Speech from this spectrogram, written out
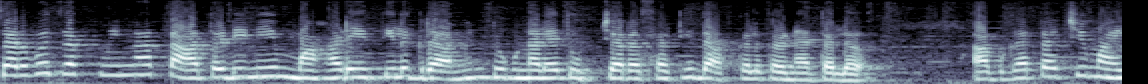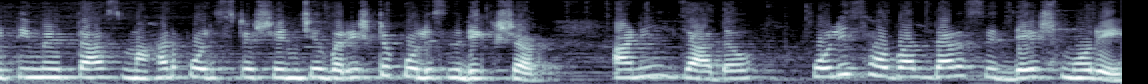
सर्व जखमींना तातडीने महाड येथील ग्रामीण रुग्णालयात उपचारासाठी दाखल करण्यात आलं. अपघाताची माहिती मिळताच महाड पोलीस स्टेशनचे वरिष्ठ पोलीस निरीक्षक अनिल जाधव पोलीस हवालदार सिद्धेश मोरे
